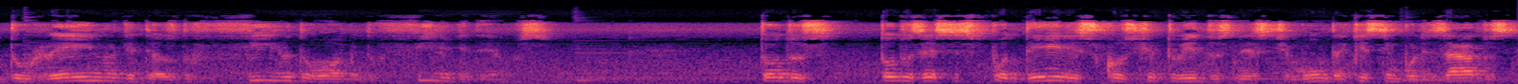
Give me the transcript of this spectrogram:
do reino de Deus, do Filho do homem, do Filho de Deus. Todos, todos esses poderes constituídos neste mundo, aqui simbolizados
